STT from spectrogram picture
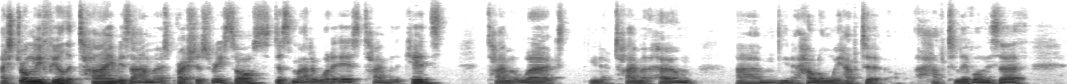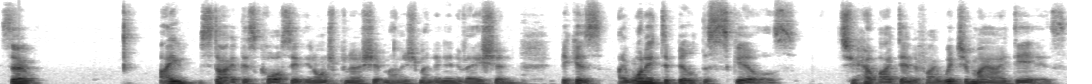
I strongly feel that time is our most precious resource. Doesn't matter what it is, time with the kids, time at work, you know, time at home, um, you know, how long we have to have to live on this earth. So I started this course in, in entrepreneurship management and innovation because I wanted to build the skills to help identify which of my ideas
